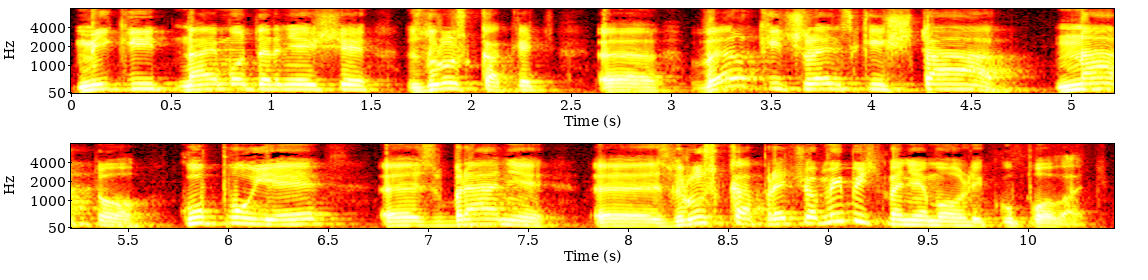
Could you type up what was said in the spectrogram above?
MIGI najmodernejšie z Ruska. Keď e, veľký členský štát NATO kupuje e, zbranie e, z Ruska, prečo my by sme nemohli kupovať?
